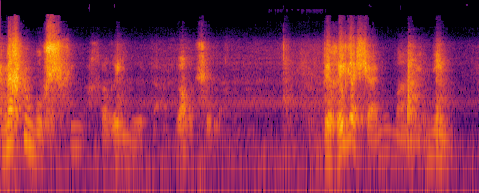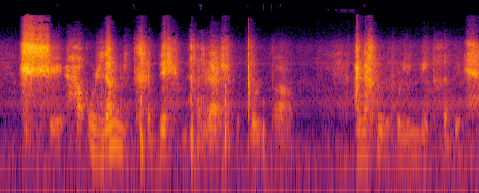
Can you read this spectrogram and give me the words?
אנחנו מושכים אחרינו את העבר שלנו. ברגע שאנו מאמינים שהעולם מתחדש מחדש בכל פעם, אנחנו יכולים להתחדש.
